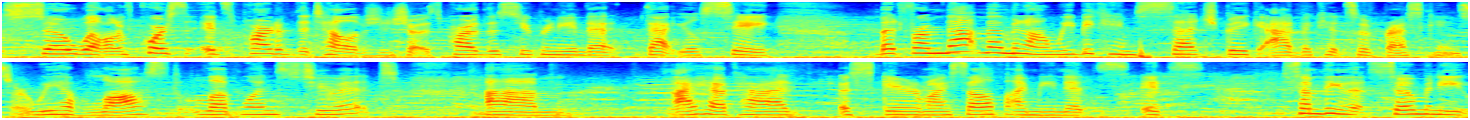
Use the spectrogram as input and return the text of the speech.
so well. And of course, it's part of the television show, it's part of the Super Nanny that, that you'll see. But from that moment on, we became such big advocates of breast cancer. We have lost loved ones to it. Um, I have had a scare myself. I mean, it's it's something that so many,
